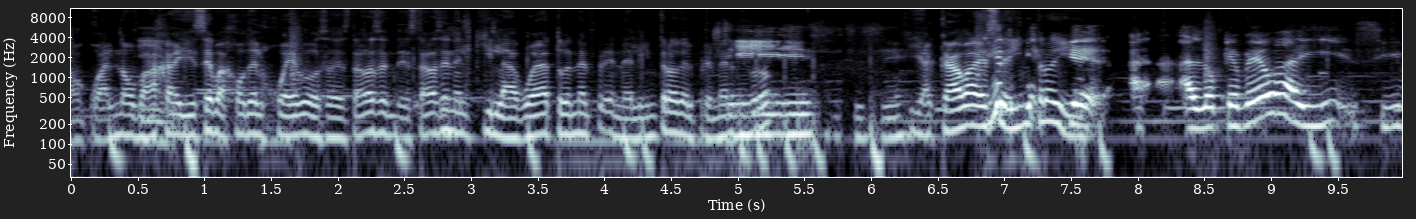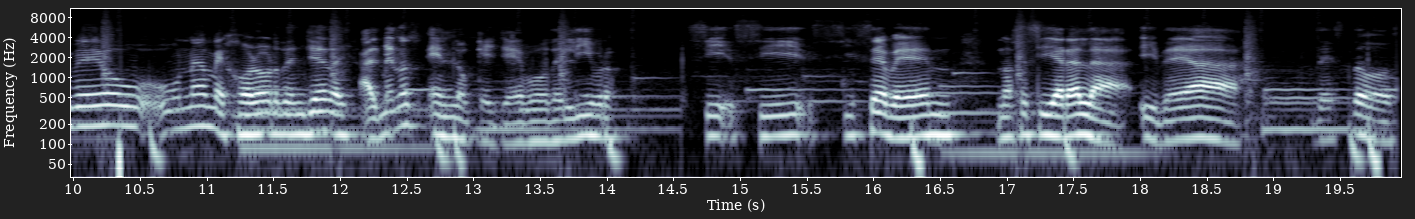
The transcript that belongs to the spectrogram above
No, cual no baja y se bajó del juego. O sea, estabas en, estabas en el Kilauea tú en el, en el intro del primer libro. Sí, sí, sí. Y acaba ese intro y. que a, a lo que veo ahí, sí veo una mejor orden Jedi, al menos en lo que llevo del libro. Sí, sí, sí se ven, no sé si era la idea de estos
